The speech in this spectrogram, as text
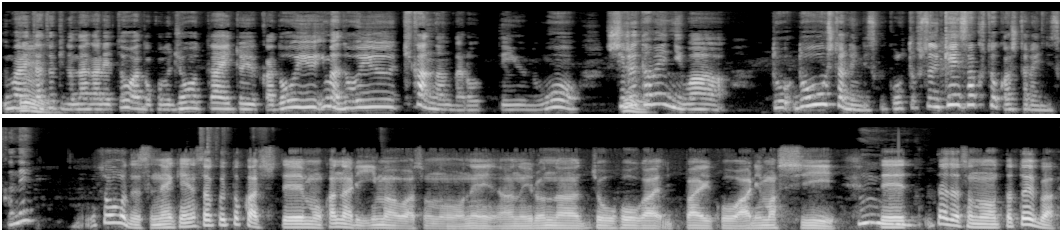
生まれた時の流れと、うん、あとこの状態というか、どういう、今どういう期間なんだろうっていうのを知るためには、ど、どうしたらいいんですか？これ普通に検索とかしたらいいんですかね？そうですね。検索とかしてもかなり今はそのね、あのいろんな情報がいっぱいこうありますし、うん、で、ただその、例えば、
